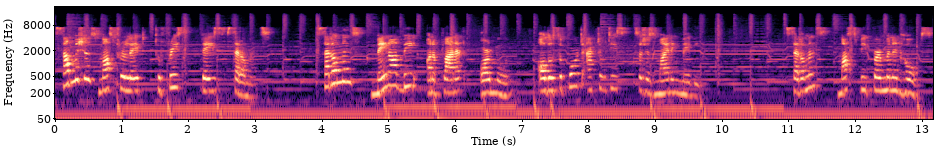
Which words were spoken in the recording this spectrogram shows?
Submissions must relate to free space settlements. Settlements may not be on a planet or moon, although support activities such as mining may be. Settlements must be permanent homes,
